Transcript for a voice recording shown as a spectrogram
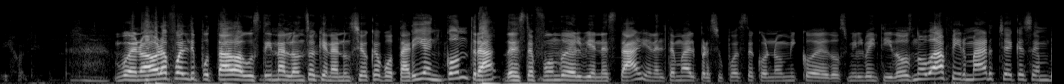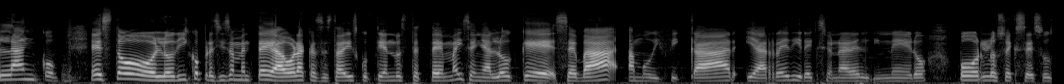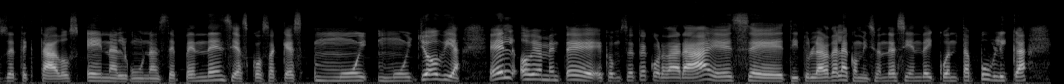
bueno, ahora fue el diputado Agustín Alonso quien anunció que votaría en contra de este Fondo del Bienestar y en el tema del presupuesto económico de 2022 no va a firmar cheques en blanco. Esto lo dijo precisamente ahora que se está discutiendo este tema y señaló que se va a modificar y a redireccionar el dinero por los excesos detectados en algunas dependencias, cosa que es muy, muy obvia. Él, obviamente, como usted recordará, es eh, titular de la Comisión de Hacienda y Cuenta Pública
